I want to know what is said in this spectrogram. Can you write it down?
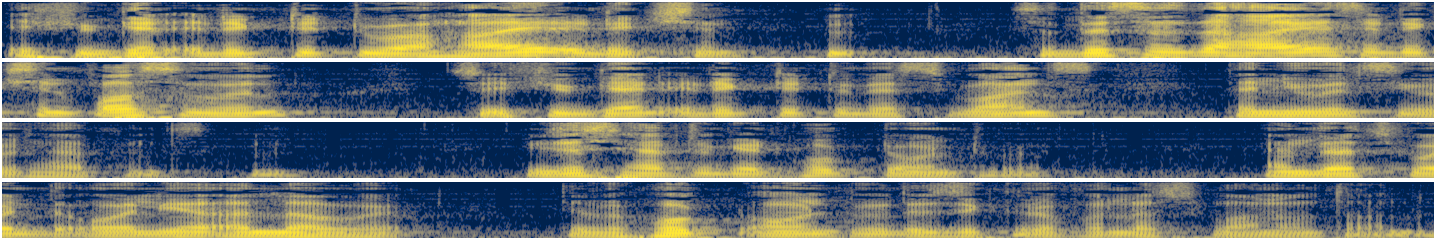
if you get addicted to a higher addiction. So this is the highest addiction possible. So if you get addicted to this once, then you will see what happens. You just have to get hooked onto it. And that's what the awliya Allah were. They were hooked onto the zikr of Allah subhanahu wa ta'ala.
